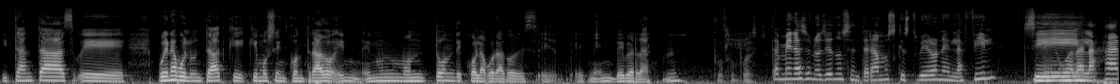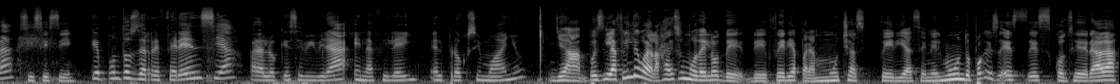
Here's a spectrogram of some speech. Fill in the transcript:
y tanta eh, buena voluntad que, hemos encontrado en, un montón de colaboradores, eh, de verdad. Por supuesto. También hace unos días nos enteramos que estuvieron en la FIL Sí. de Guadalajara. Sí, sí, sí. ¿Qué puntos de referencia para lo que se vivirá en la FILEI el próximo año? Ya, pues la FIL de Guadalajara es un modelo de, de feria para muchas ferias en el mundo, porque es, es- es considerada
